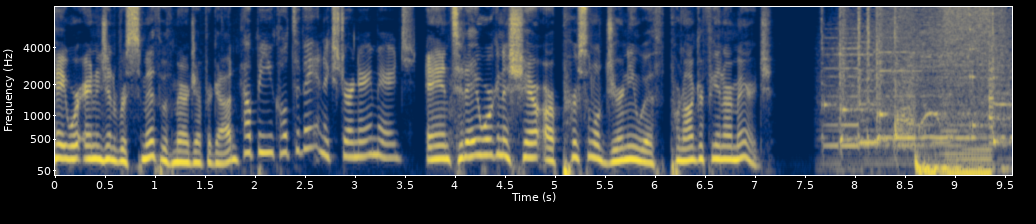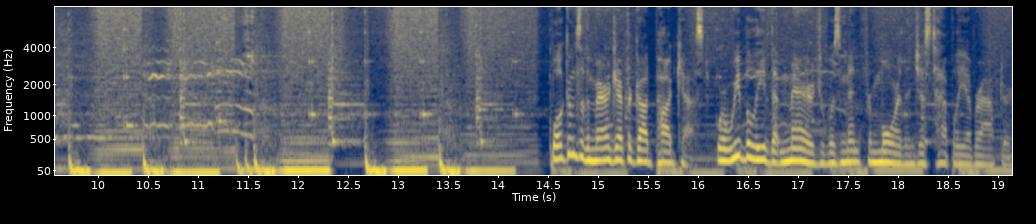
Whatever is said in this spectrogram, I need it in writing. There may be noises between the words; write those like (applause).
Hey, we're Aaron and Jennifer Smith with Marriage After God. helping you cultivate an extraordinary marriage. And today we're going to share our personal journey with pornography in our marriage. Welcome to the Marriage After God podcast, where we believe that marriage was meant for more than just happily ever after.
